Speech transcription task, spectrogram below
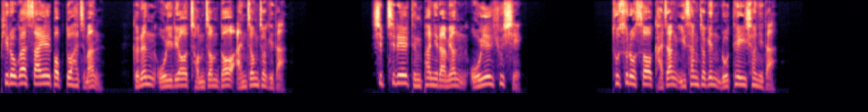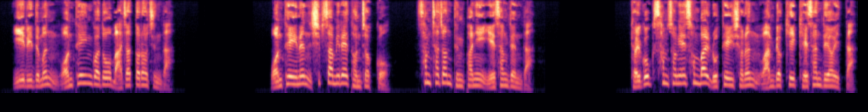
피로가 쌓일 법도 하지만 그는 오히려 점점 더 안정적이다. 17일 등판이라면 5일 휴식. 투수로서 가장 이상적인 로테이션이다. 이 리듬은 원태인과도 맞아떨어진다. 원태인은 13일에 던졌고 3차전 등판이 예상된다. 결국 삼성의 선발 로테이션은 완벽히 계산되어 있다.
